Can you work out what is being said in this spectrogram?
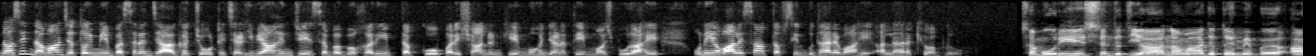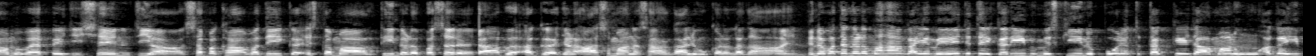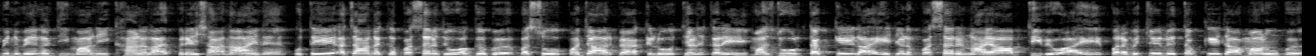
नाज़िन नवां जतोई में बसरनि जा चोट चढ़ी विया आहिनि, जंहिं ग़रीब तबिको परेशानियुनि खे मुंहुं ॾियण ते मजबूर आहे। उन हवाले सां तफ़सील ॿुधाए रहियो आहे। अलाह रखियो अबड़ो। समूरी सिंध जियाँ नवां में बि आम वहपे जी शयुनि जियाँ खां वधीक इस्तेमालु थींदड़ बसर जा बि अघ ॼण आसमान सां ॻाल्हियूं करण लॻा आहिनि हिन वधंदड़ में जिथे ग़रीब मिसकीन पोरियत तबिके जा माण्हू अॻई ॿिनि वेलनि जी मानी खाइण लाइ परेशान आहिनि उते अचानक बसर जो अघु बि ॿ सौ पंजाह रुपया किलो थियण मज़दूर तबिके लाइ ॼण बसर नायाब थी वियो आहे पर विचेले तबिके जा माण्हू बि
